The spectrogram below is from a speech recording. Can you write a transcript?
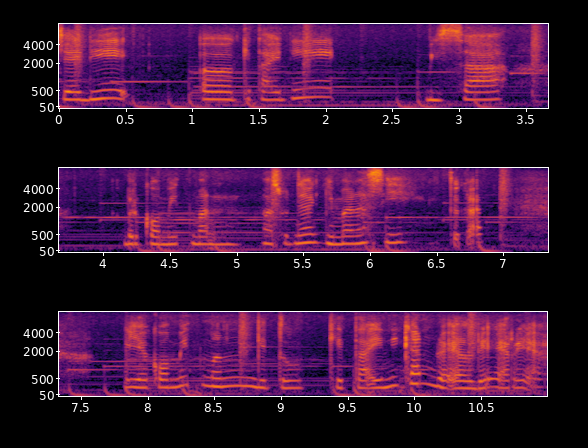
jadi uh, kita ini bisa berkomitmen. Maksudnya gimana sih? Gitu kan? Ya komitmen gitu. Kita ini kan udah LDR ya.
